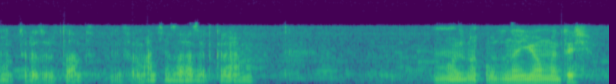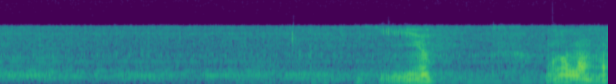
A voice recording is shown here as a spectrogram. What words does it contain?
От результат. Інформацію зараз відкриємо. Можна ознайомитись. Є. Ламо.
